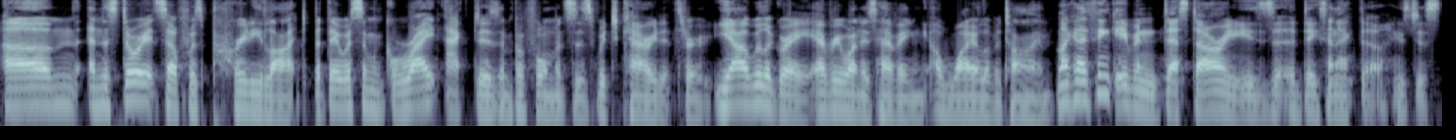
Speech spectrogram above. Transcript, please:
Um, and the story itself was pretty light, but there were some great actors and performances which carried it through. Yeah, I will agree. Everyone is having a whale of a time. Like, I think even Dastari is a decent actor. He's just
